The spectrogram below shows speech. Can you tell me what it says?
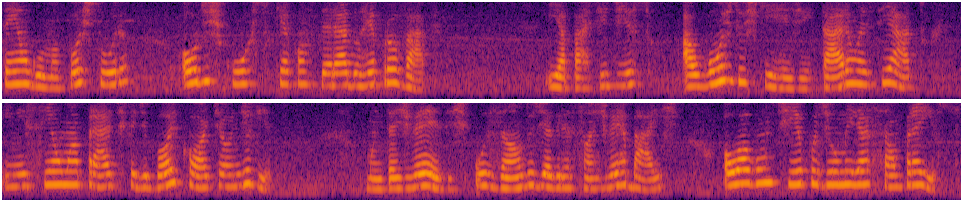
tem alguma postura ou discurso que é considerado reprovável. E a partir disso, alguns dos que rejeitaram esse ato iniciam uma prática de boicote ao indivíduo muitas vezes usando de agressões verbais ou algum tipo de humilhação para isso.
